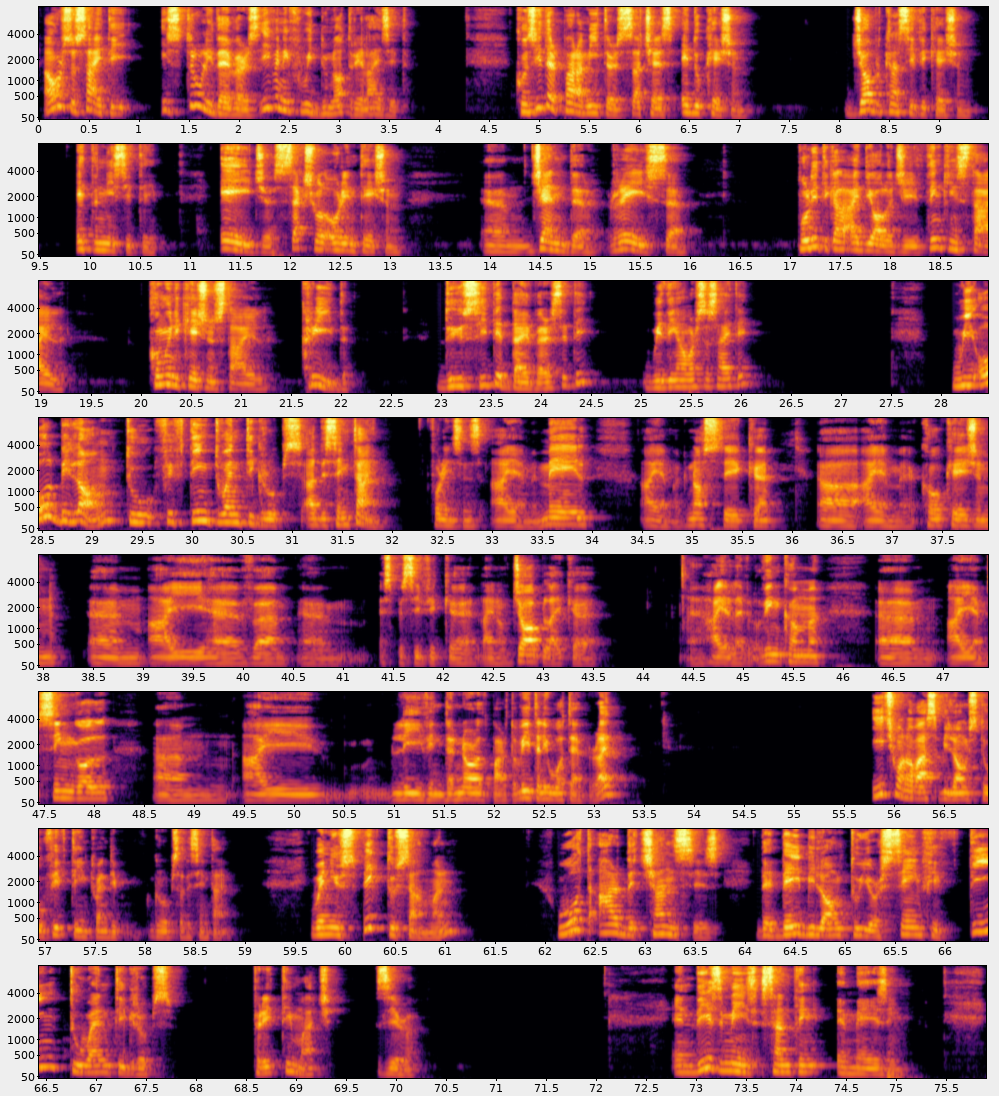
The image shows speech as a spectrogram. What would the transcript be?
Our society is truly diverse, even if we do not realize it. Consider parameters such as education, job classification, ethnicity, age, sexual orientation, um, gender, race, uh, political ideology, thinking style, communication style, creed, do you see the diversity within our society? We all belong to 15 20 groups at the same time. For instance, I am a male, I am agnostic, uh, I am a Caucasian, um, I have uh, um, a specific uh, line of job like a, a higher level of income, um, I am single, um, I live in the north part of Italy, whatever, right? Each one of us belongs to 15, 20 groups at the same time. When you speak to someone, what are the chances that they belong to your same 15, 20 groups? Pretty much zero. And this means something amazing.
